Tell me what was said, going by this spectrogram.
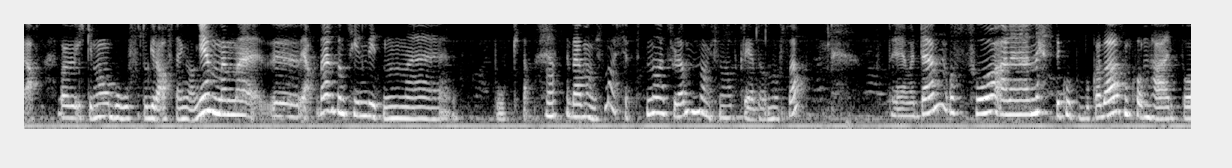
ja, var jo ikke noe god fotograf den gangen. Men eh, ja, det er en sånn tynn, liten eh, bok, da. Ja. Det er mange som har kjøpt den, og jeg tror det er mange som har hatt glede av den også. Det var den. Og så er det neste kokeboka da, som kom her på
